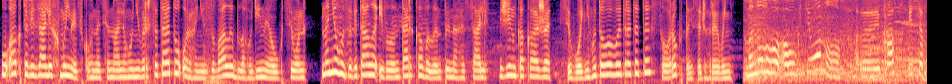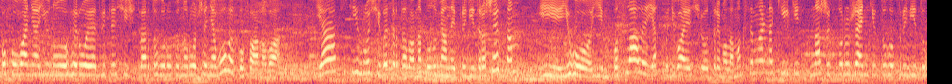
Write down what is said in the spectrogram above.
У актовій залі Хмельницького національного університету організували благодійний аукціон. На нього завітала і волонтерка Валентина Гесаль. Жінка каже, сьогодні готова витратити 40 тисяч гривень. Минулого аукціону, е, якраз після поховання юного героя 2004 року народження Вови Кофанова, я всі гроші витратила на полум'яний привіт рашистам і його їм послали. Я сподіваюся, що отримала максимальна кількість наших вороженьків того привіту.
